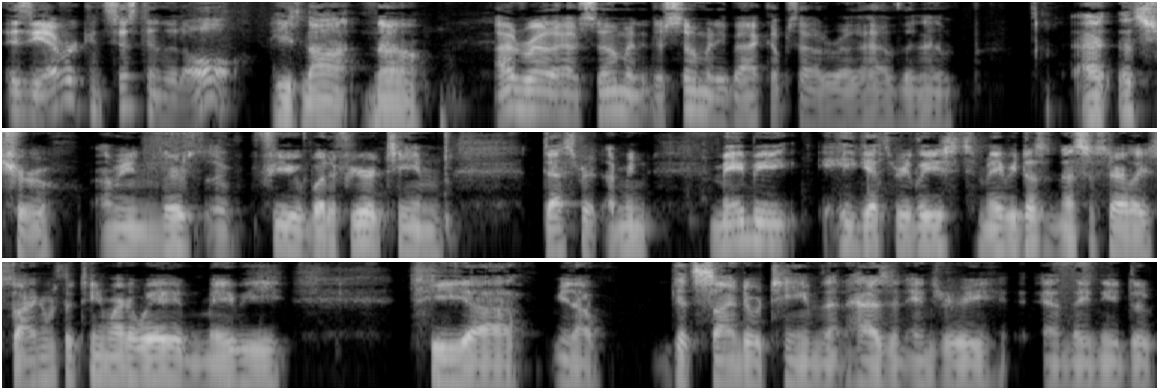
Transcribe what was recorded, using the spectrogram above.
is he ever consistent at all? he's not. No, I'd rather have so many. There's so many backups I would rather have than him. Uh, that's true. I mean, there's a few, but if you're a team desperate, I mean, maybe he gets released, maybe doesn't necessarily sign with the team right away, and maybe he, uh, you know, gets signed to a team that has an injury and they need to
